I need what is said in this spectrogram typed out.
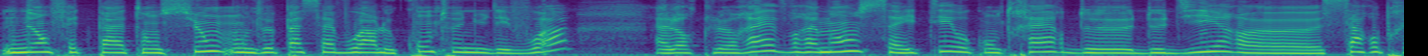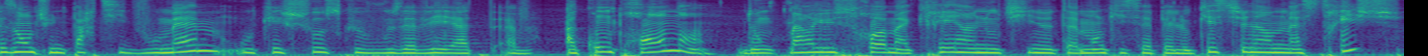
n'en faites pas attention, on ne veut pas savoir le contenu des voix, alors que le rêve, vraiment, ça a été au contraire de, de dire euh, ça représente une partie de vous-même ou quelque chose que vous avez à, à- comprendre. Donc Marius Rom a créé un outil notamment qui s'appelle le questionnaire de Maastricht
